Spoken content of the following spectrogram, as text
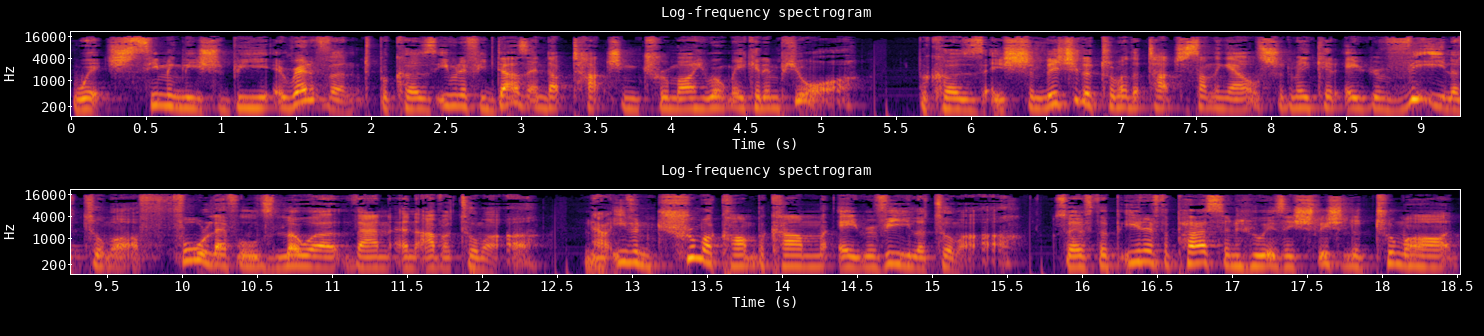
which seemingly should be irrelevant because even if he does end up touching truma, he won't make it impure. Because a shalishi truma that touches something else should make it a revi truma, four levels lower than an avatuma. Now, even truma can't become a revi truma. So, if the even if the person who is a shlishi truma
